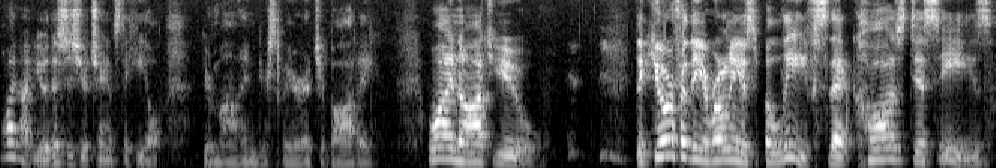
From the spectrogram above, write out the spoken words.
Why not you? This is your chance to heal your mind, your spirit, your body. Why not you? The cure for the erroneous beliefs that cause disease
